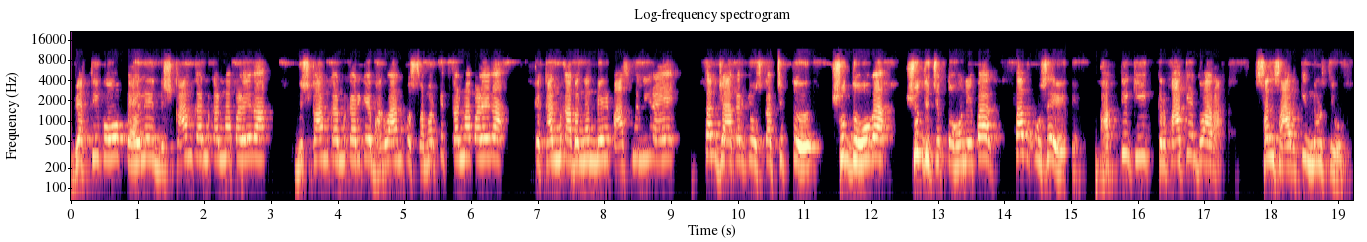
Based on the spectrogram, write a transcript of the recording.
व्यक्ति को पहले निष्काम कर्म करना पड़ेगा। निष्काम कर्म करके भगवान को समर्पित करना पड़ेगा कि कर्म का बंधन मेरे पास में नहीं रहे, तब जाकर के उसका चित्त शुद्ध होगा। शुद्ध चित्त होने पर तब उसे भक्ति की कृपा के द्वारा संसार की निवृत्ति होगी।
